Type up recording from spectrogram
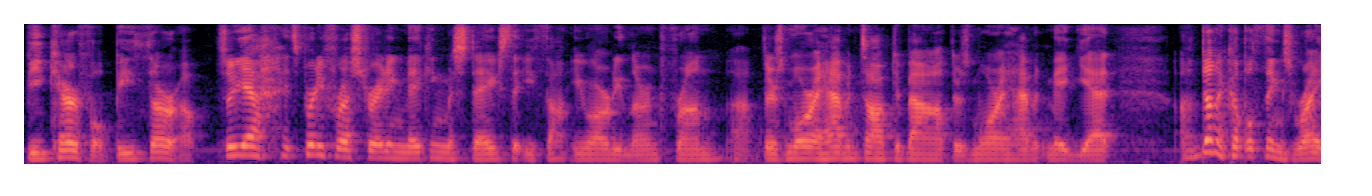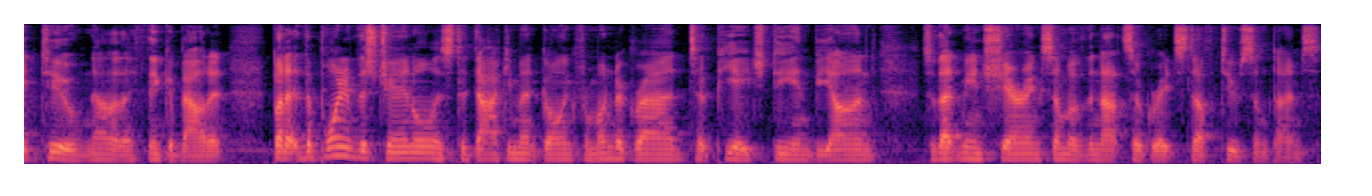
be careful, be thorough. So, yeah, it's pretty frustrating making mistakes that you thought you already learned from. Uh, there's more I haven't talked about, there's more I haven't made yet. I've done a couple things right too, now that I think about it. But uh, the point of this channel is to document going from undergrad to PhD and beyond. So that means sharing some of the not so great stuff too sometimes.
